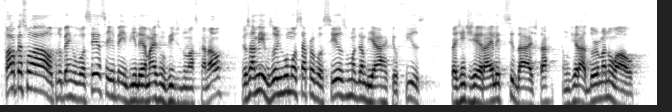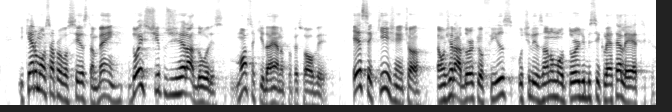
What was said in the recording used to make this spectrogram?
Fala pessoal, tudo bem com você? Seja bem-vindo a mais um vídeo do nosso canal. Meus amigos, hoje eu vou mostrar para vocês uma gambiarra que eu fiz para a gente gerar eletricidade, tá? É um gerador manual. E quero mostrar para vocês também dois tipos de geradores. Mostra aqui, Dayana, para o pessoal ver. Esse aqui, gente, ó, é um gerador que eu fiz utilizando um motor de bicicleta elétrica,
